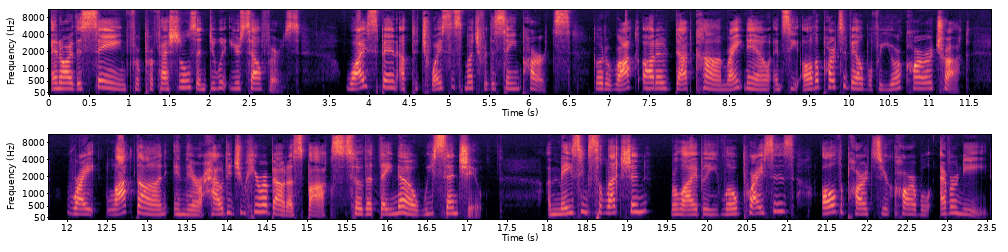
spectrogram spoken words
and are the same for professionals and do it yourselfers. Why spend up to twice as much for the same parts? Go to rockauto.com right now and see all the parts available for your car or truck. Write locked on in their How Did You Hear About Us box so that they know we sent you. Amazing selection, reliably low prices, all the parts your car will ever need.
